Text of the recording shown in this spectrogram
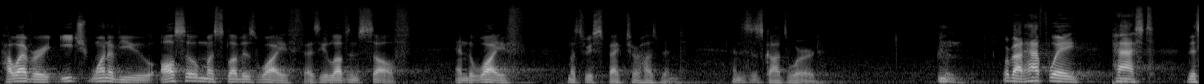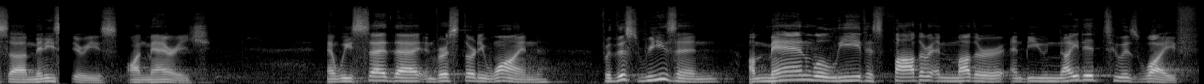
However, each one of you also must love his wife as he loves himself, and the wife must respect her husband. And this is God's word. We're about halfway past this uh, mini series on marriage. And we said that in verse 31 for this reason, a man will leave his father and mother and be united to his wife.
